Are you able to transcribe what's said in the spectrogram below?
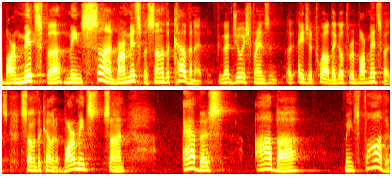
bar mitzvah means son. Bar mitzvah, son of the covenant. If you've got Jewish friends in the age of 12, they go through bar mitzvahs, son of the covenant. Bar means son. Abbas, Abba, means father.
